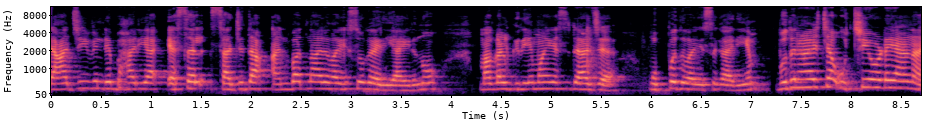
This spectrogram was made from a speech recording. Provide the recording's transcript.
രാജീവിന്റെ ഭാര്യ എസ് എൽ സജിത അൻപത്തിനാല് വയസ്സുകാരിയായിരുന്നു. മകൾ ഗ്രീമ എസ് രാജ് മുപ്പത് വയസ്സുകാരിയും ബുധനാഴ്ച ഉച്ചയോടെയാണ്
